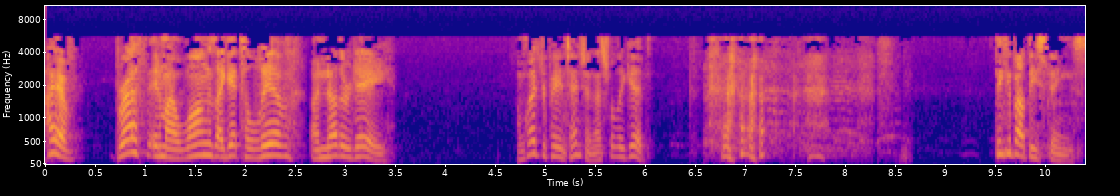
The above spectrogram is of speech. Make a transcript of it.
I have breath in my lungs. I get to live another day. I'm glad you're paying attention. That's really good. Think about these things.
